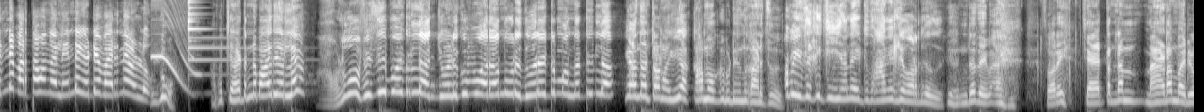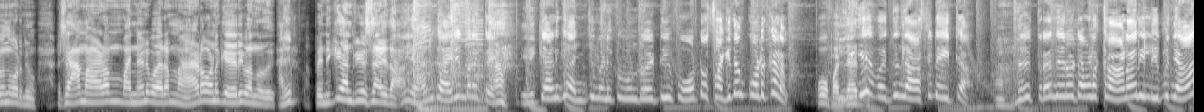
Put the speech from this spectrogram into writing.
എന്റെ ഭർത്താവെന്നല്ല എന്റെ കെട്ടിയ വരുന്നേ ഉള്ളൂ. അപ്പൊ ചേട്ടന്റെ ഭാര്യയല്ല? അവൾ ഓഫീസിൽ പോയിട്ടില്ല അഞ്ചു മണിക്ക് വരാന്ന് പറയും. ഇതുവരെയായിട്ടും വന്നിട്ടില്ല. എന്നിട്ടാണോ ഈ അക്രമമൊക്കെ ഇവിടെ നിന്ന് കാണിച്ചത്? അപ്പൊ ഇതൊക്കെ ചെയ്യാനായിട്ട് താനല്ലേ പറഞ്ഞത്? എന്റെ ദൈവം സോറി ചേട്ടന്റെ മാഡം വരുമെന്ന് പറഞ്ഞു. പക്ഷെ ആ മാഡം വന്നതിന് പകരം മാഡമാണ് കയറി വന്നത്. അപ്പൊ എനിക്ക് കൺഫ്യൂഷൻ ആയതാ. ഞാൻ കാര്യം പറയട്ടെ? എനിക്കാണെങ്കിൽ അഞ്ചു മണിക്ക് കൊണ്ടുപോയിട്ട് ഈ ഫോട്ടോ സഹിതം കൊടുക്കണം. ഓ പഞ്ചായത്ത് ഇല്ലെങ്കിൽ ഇത് ലാസ്റ്റ് ഡേറ്റാ ഇത് ഇത്രയും നേരമായിട്ട് അവളെ കാണാനില്ല. ഇപ്പൊ ഞാൻ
